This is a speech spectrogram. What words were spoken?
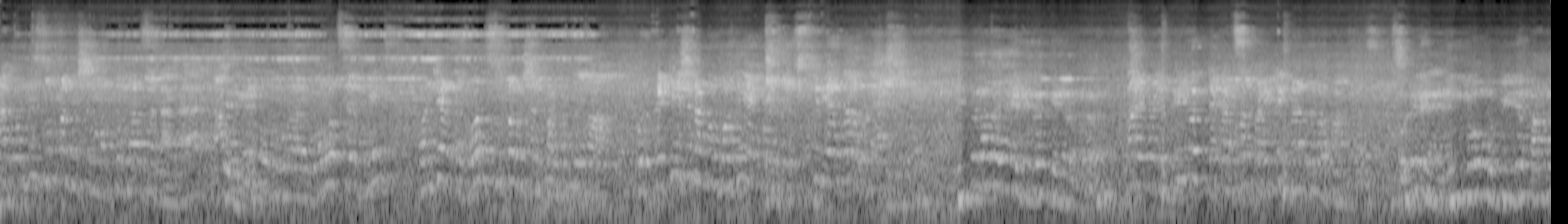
நாங்க வந்து supervision மட்டும்தான் sir நாங்க. நாங்க வந்து ஒரு அந்த supervision பண்றது தான். ஒரு petition ஆகும்போது தான் அதோட action எடுக்கணும். இதனால ஏன் எடுக்கவே கேட்கறேன் நான் என்னுடைய video கிட்ட consult பண்ணிட்டு. சொல்லிடுங்க நீங்களும் உங்க வீடியோ கான்ட்ராக்ட்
